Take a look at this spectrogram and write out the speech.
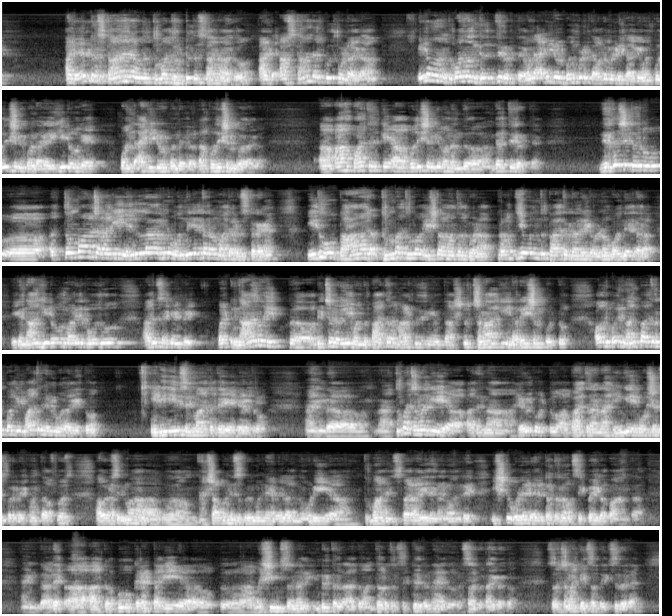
ಆ ಡೈರೆಕ್ಟರ್ ಸ್ಥಾನ ಒಂದು ತುಂಬಾ ದೊಡ್ಡದು ಸ್ಥಾನ ಅದು. ಆ ಸ್ಥಾನದಲ್ಲಿ ಕೂತ್ಕೊಂಡಾಗ ಏನೋ ಒಂದು ಒಂದೊಂದು ಗತ್ತಿರುತ್ತೆ ಒಂದು ಆಟಿಟ್ಯೂಡ್ ಬಂದ್ಬಿಡುತ್ತೆ ಆಟೋಮೆಟಿಕ್ ಆಗಿ. ಒಂದು ಪೊಸಿಷನ್ ಬಂದಾಗ ಹೀರೋಗೆ ಒಂದು ಆಟಿಟ್ಯೂಡ್ ಬಂದಾಗ ಆ ಪೊಸಿಷನ್ ಬಂದಾಗ ಆ, ಪಾತ್ರಕ್ಕೆ ಆ ಪೊಸಿಷನ್ಗೆ ಒಂದೊಂದು ಗತ್ತಿರುತ್ತೆ ನಿರ್ದೇಶಕರು ತುಂಬಾ ಚೆನ್ನಾಗಿ ಎಲ್ಲಾರನ್ನು ಒಂದೇ ತರ ಮಾತಾಡಿಸ್ತಾರೆ. ಇದು ಬಹಳ ತುಂಬಾ ತುಂಬಾ ಇಷ್ಟ ಆಗುವಂತ ಗುಣ. ಪ್ರತಿಯೊಂದು ಪಾತ್ರಧಾರಿಗಳನ್ನು ಒಂದೇ ತರ. ಈಗ ನಾನು ಹೀರೋ ಮಾಡಿರ್ಬೋದು ಅದು ಸೆಕೆಂಡ್ರಿ ಬಟ್ ನಾನು ಈ ಪಿಕ್ಚರ್ ಅಲ್ಲಿ ಒಂದು ಪಾತ್ರ ಮಾಡ್ತಿದ್ದೀನಿ ಅಂತ ಅಷ್ಟು ಚೆನ್ನಾಗಿ ನರೇಶನ್ ಕೊಟ್ಟು ಅವ್ರು ಬರೀ ನನ್ನ ಪಾತ್ರದ ಬಗ್ಗೆ ಮಾತ್ರ ಹೇಳ್ಬೋದಾಗಿತ್ತು. ಇಡೀ ಸಿನಿಮಾ ಕತೆ ಹೇಳಿದ್ರು. ಅಂಡ್ ತುಂಬಾ ಚೆನ್ನಾಗಿ ಅದನ್ನ ಹೇಳ್ಕೊಟ್ಟು ಆ ಪಾತ್ರನ ಹೆಂಗೆ ಎಮೋಷನ್ಸ್ ಬರಬೇಕು ಅಂತ ಅಫ್ಕೋರ್ಸ್ ಅವರ ಸಿನಿಮಾ ಶ್ರಾವಣ್ಯ ಸುಬ್ರಹ್ಮಣ್ಯ ಅವೆಲ್ಲ ನೋಡಿ ತುಂಬಾ ಇನ್ಸ್ಪೈರ್ ಆಗಿದೆ ನಾನು. ಅಂದ್ರೆ ಇಷ್ಟು ಒಳ್ಳೆ ಡೈರೆಕ್ಟರ್ ಹತ್ರ ನಾವು ಸಿಗ್ಬೇಕಪ್ಪ ಅಂತ. ಅಂಡ್ ಅದೇ ಆ, ಕಬ್ಬು ಕರೆಕ್ಟ್ ಆಗಿ ಆ, ಮಷಿನ್ಸ್ ಮಷಿನ್ಸ್ ಹಿಂಡಿರ್ತಲ್ಲ ಅದು ಅಂಥವ್ರ ಹತ್ರ ಸಿಕ್ಕಿದ್ರೆ ಅದು ರಸ ಗೊತ್ತಾಗುತ್ತೆ ಸೊ ಚೆನ್ನಾಗಿ ಕೆಲಸ ತೆಗ್ಸಿದ್ದಾರೆ.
